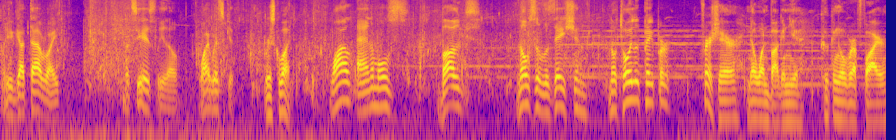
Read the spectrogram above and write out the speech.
Well, you got that right. But seriously, though, why risk it? Risk what? Wild animals, bugs, no civilization, no toilet paper. Fresh air, no one bugging you, cooking over a fire.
